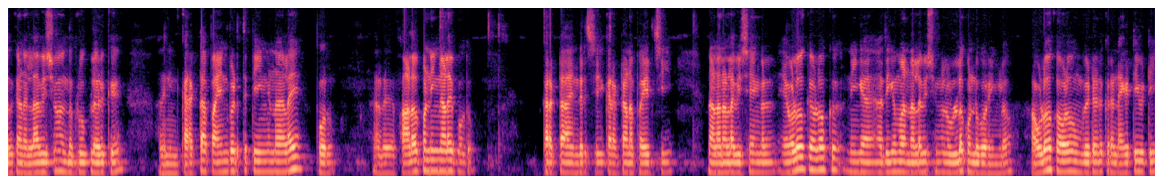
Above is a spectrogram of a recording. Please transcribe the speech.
அதுக்கான எல்லா விஷயமும் இந்த குரூப்பில் இருக்குது அதை நீங்கள் கரெக்டாக பயன்படுத்திட்டீங்கனாலே போதும். அது ஃபாலோ பண்ணிங்கனாலே போதும். கரெக்டாக எந்திரிச்சு கரெக்டான பயிற்சி நல்ல நல்ல விஷயங்கள் எவ்வளோக்கு எவ்வளோக்கு நீங்கள் அதிகமாக நல்ல விஷயங்கள் உள்ளே கொண்டு போகிறீங்களோ அவ்வளோக்கு அவ்வளோ உங்கள்கிட்ட இருக்கிற நெகட்டிவிட்டி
